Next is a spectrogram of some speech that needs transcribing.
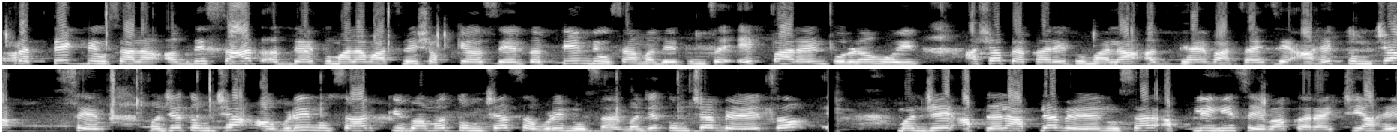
प्रत्येक दिवसाला अगदी सात अध्याय तुम्हाला वाचणे शक्य असेल तर तीन दिवसामध्ये तुमचं एक पारायण पूर्ण होईल. अशा प्रकारे तुम्हाला अध्याय वाचायचे आहेत. तुमच्या सेव म्हणजे तुमच्या आवडीनुसार किंवा मग तुमच्या सवडीनुसार म्हणजे तुमच्या वेळेचं म्हणजे आपल्याला आपल्या वेळेनुसार आपली ही सेवा करायची आहे.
